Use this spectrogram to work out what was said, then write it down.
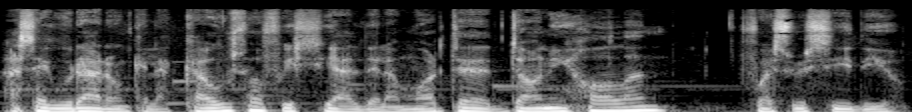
aseguraron que la causa oficial de la muerte de Donny Holland fue suicidio.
